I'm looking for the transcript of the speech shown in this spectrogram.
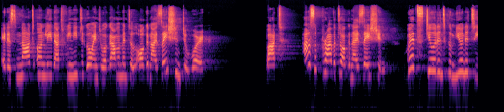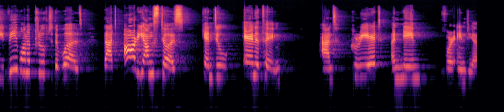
It is not only that we need to go into a governmental organization to work, but as a private organization with student community, we want to prove to the world that our youngsters can do anything and create a name for India.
